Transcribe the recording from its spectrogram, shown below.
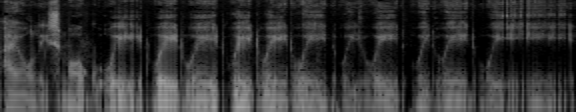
I only smoke weed, weed, weed, weed, weed, weed, weed, weed, weed, weed, weed.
